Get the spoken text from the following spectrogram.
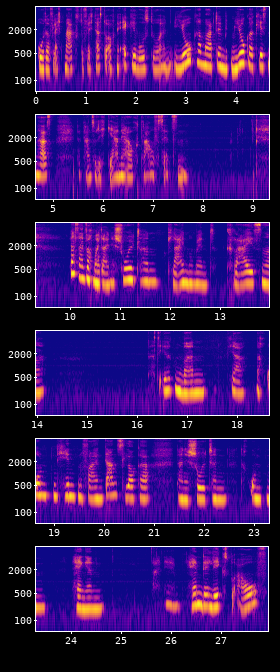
oder vielleicht magst du, vielleicht hast du auch eine Ecke, wo du eine Yogamatte mit einem Yogakissen hast. Da kannst du dich gerne auch draufsetzen. Lass einfach mal deine Schultern kleinen Moment kreisen, die irgendwann ja nach unten, hinten fallen, ganz locker deine Schultern nach unten hängen. Deine Hände legst du auf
